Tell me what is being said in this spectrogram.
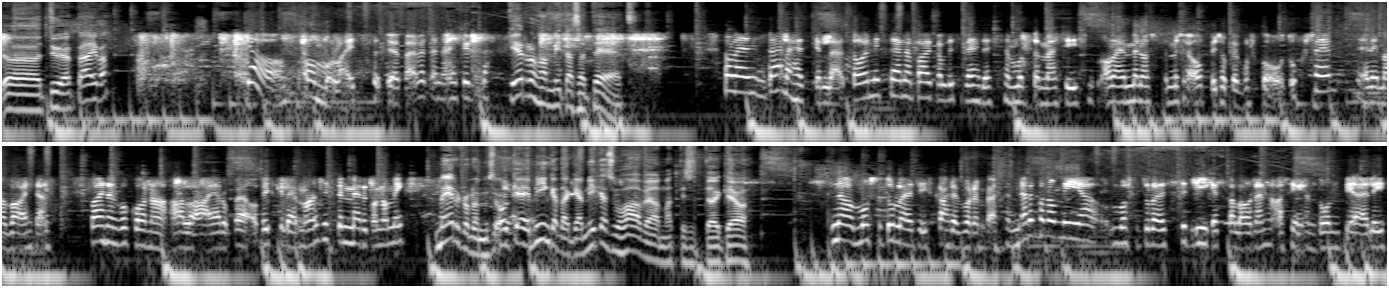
öö, työpäivä? Joo, on mulla itse asiassa työpäivä tänään kyllä. Kerrohan mitä sä teet. Olen tällä hetkellä toimittajana paikallislehdessä, mutta mä siis olen menossa tämmöiseen oppisopimuskoulutukseen. Eli mä vaihdan, vaihdan kokonaan alaa ja rupean opiskelemaan sitten merkonomiksi. Merkonomiksi, okei, minkä takia? Mikä sun haaveammatti sitten oikein on? No, musta tulee siis kahden vuoden päästä merkonomi ja musta tulee siis liiketalouden asiantuntija. Eli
